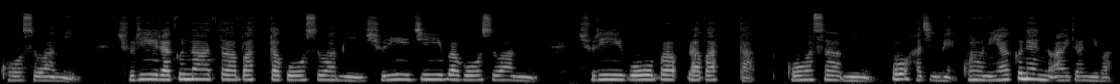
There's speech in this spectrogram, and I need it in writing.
ゴースワミー、シュリー・ラグナータ・バッタ・ゴースワミー、シュリー・ジーバ・ゴースワミー、シュリー・ゴーパーラ・バッタ・ゴーワサミーをはじめ、この200年の間には、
